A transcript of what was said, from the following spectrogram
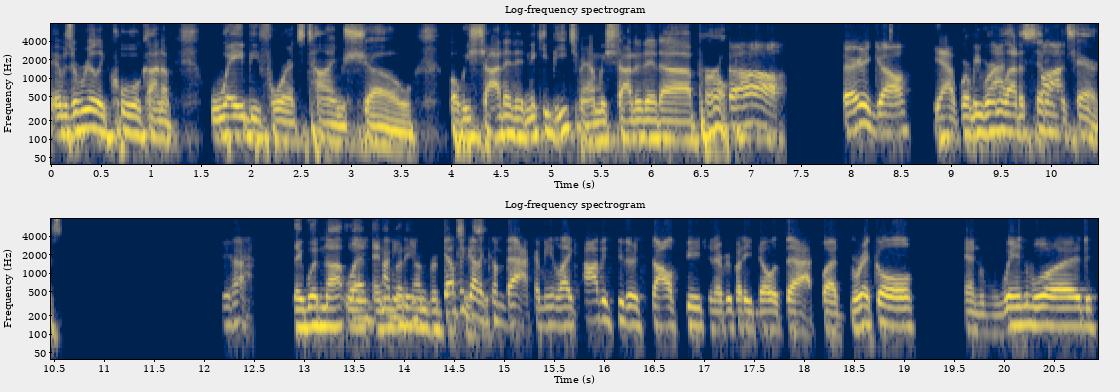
it was a really cool kind of way before its time show. But we shot it at Nikki Beach, man. We shot it at uh, Pearl. Oh, there you go. Yeah, where we weren't allowed to sit on the chairs. Yeah. They would not Well, let I mean, anybody you definitely got to come back. I mean, like obviously there's South Beach and everybody knows that, but Brickell and Wynwood,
